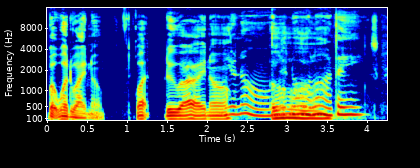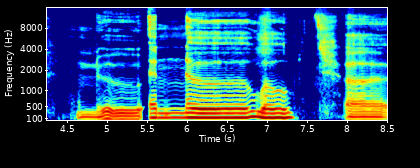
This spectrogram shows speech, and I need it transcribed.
but what do i know what do i know You know, you know a lot of Oh. things. no and no uh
